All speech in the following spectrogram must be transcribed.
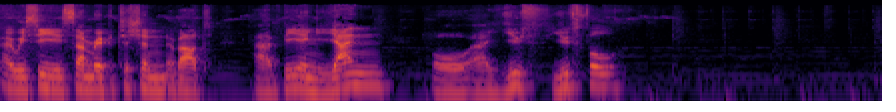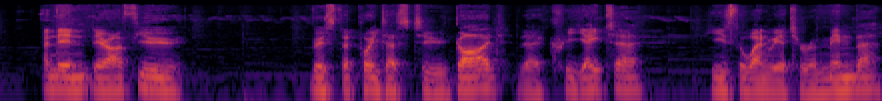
Uh, we see some repetition about uh, being young or uh, youth, youthful. And then there are a few verses that point us to God, the Creator. He's the one we are to remember.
